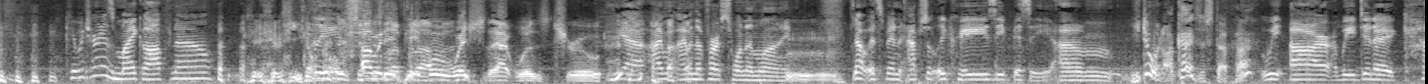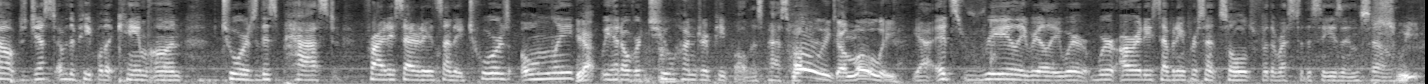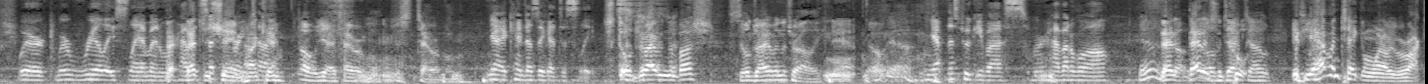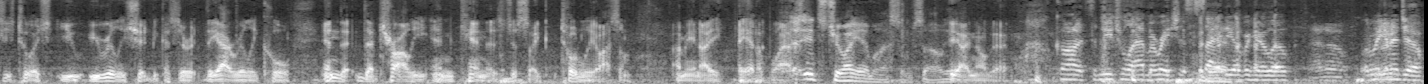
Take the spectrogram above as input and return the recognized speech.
Can we turn his mic off now? you don't know Please. how many Just left it people up. wish that was true. yeah, I'm, I'm the first one in line. No, it's been absolutely crazy busy. Um, You're doing all kinds of stuff, huh? we are. We did a count just of the people that came on tours this past Friday, Saturday, and Sunday. Tours only. Yeah. We had over 200 people this past week. Holy gamoly. Yeah, it's really, really. We're we're already 70 percent sold for the rest of the season. So Sweet. We're we're really slamming. We're That- having that's a such shame, great huh, time. Ken? Oh yeah, terrible. Mm-hmm. Just terrible. Mm-hmm. Yeah, Ken doesn't get to sleep. Still driving the bus? Still driving the trolley. Yeah. Oh yeah. Yep, the spooky bus. We're having a ball. Yeah. That, that all is the decked cool. out. If you haven't taken one of Roxie's tours, you, you really should because they're they are really cool. And the, the Charlie and Ken is just like totally awesome. I mean, I, I had a blast. It's true. I am awesome. So yeah, I know that. Oh, God, it's a Mutual Admiration Society over here, Lou. I know. What are we going to do?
